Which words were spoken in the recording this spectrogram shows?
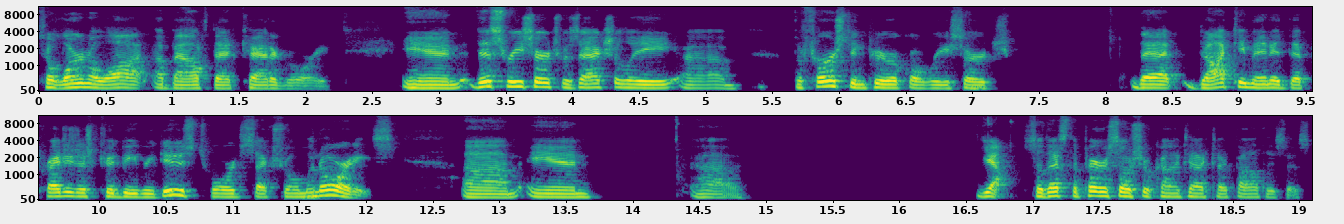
to learn a lot about that category. And this research was actually um, the first empirical research that documented that prejudice could be reduced towards sexual minorities. Um, and uh, yeah, so that's the parasocial contact hypothesis.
